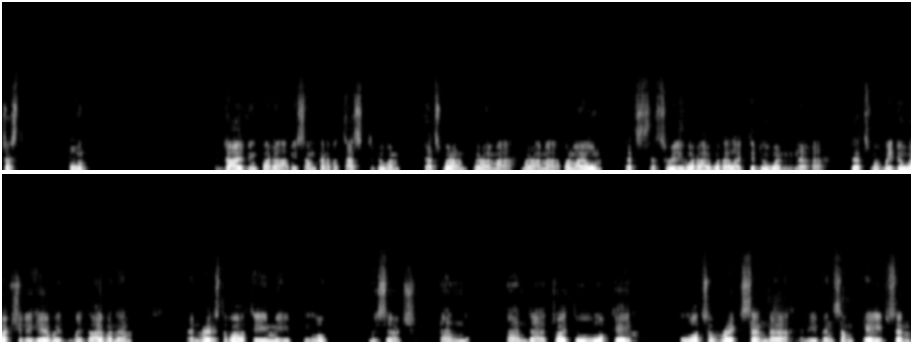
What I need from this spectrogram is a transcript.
just diving, but uh, some kind of a task to do, and that's where I'm where I'm uh, where I'm uh, on my own. That's that's really what I what I like to do, and uh, that's what we do actually here with with Ivan and and rest of our team. We, we look, we search, and and uh, try to locate lots of wrecks and uh, and even some caves and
